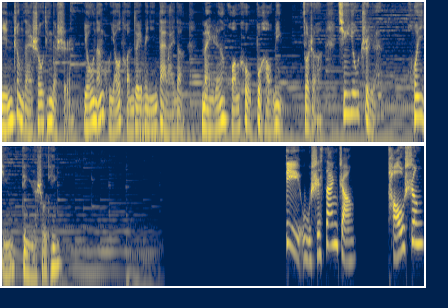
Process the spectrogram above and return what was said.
您正在收听的是由南古瑶团队为您带来的《美人皇后不好命》，作者清幽致远。欢迎订阅收听。第五十三章，逃生。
